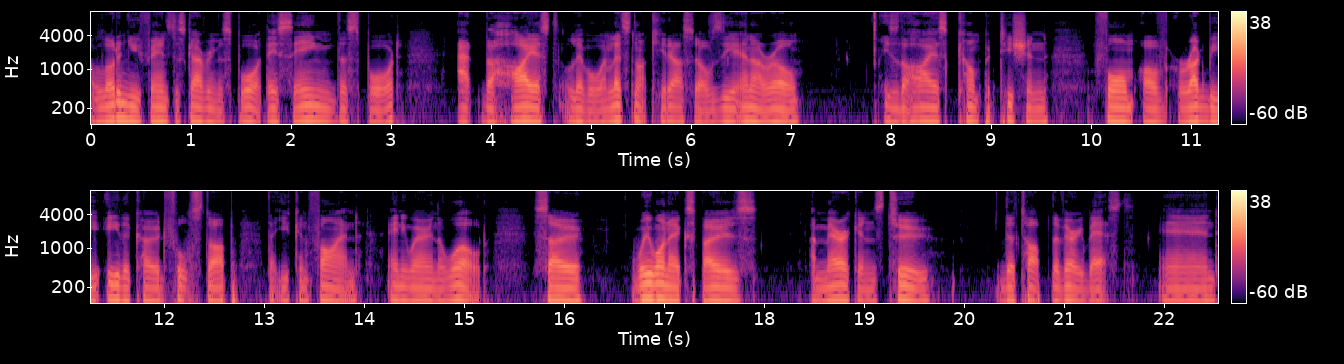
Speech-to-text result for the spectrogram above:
A lot of new fans discovering the sport. They're seeing the sport at the highest level. And let's not kid ourselves, the NRL is the highest competition form of rugby, either code, full stop, that you can find anywhere in the world. So we want to expose Americans to the top, the very best, and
